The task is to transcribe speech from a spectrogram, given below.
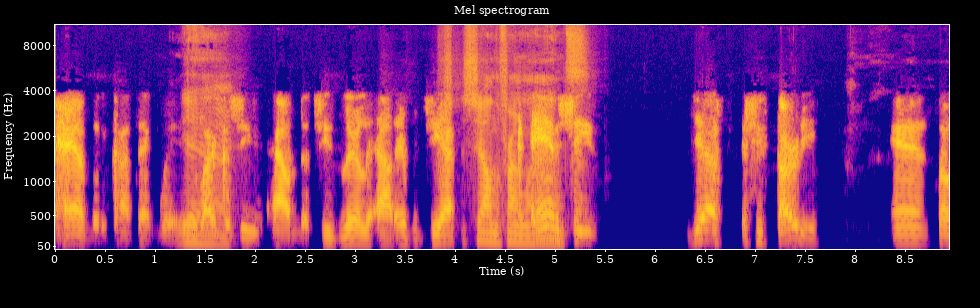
have any contact with. Yeah. Like, cause she's out. the- She's literally out every. She has, She's on the front line. and she's yeah, she's thirty, and so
